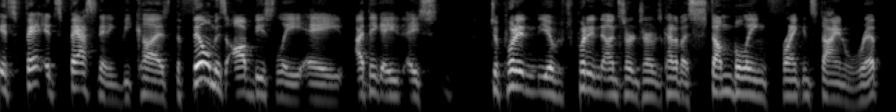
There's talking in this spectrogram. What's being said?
it's fa- it's fascinating because the film is obviously a I think a a to put it in, you know to put it in uncertain terms kind of a stumbling Frankenstein rip.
